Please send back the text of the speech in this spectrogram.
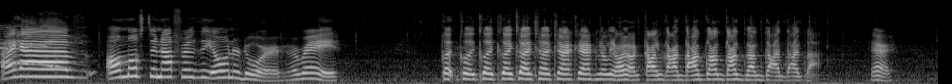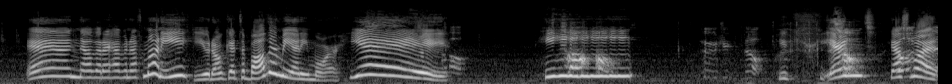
I have almost enough for the owner door. Hooray! Click, click, click, click, click, click, click, click, click, There. And now that I have enough money, you don't get to bother me anymore. Yay! Oh. Hee hee hee hee. No. You and guess what?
